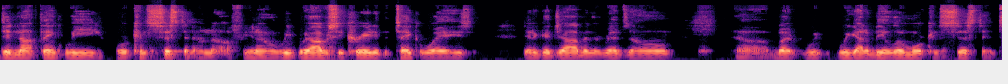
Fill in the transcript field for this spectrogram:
did not think we were consistent enough. You know, we we obviously created the takeaways, did a good job in the red zone. Uh, but we, we got to be a little more consistent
